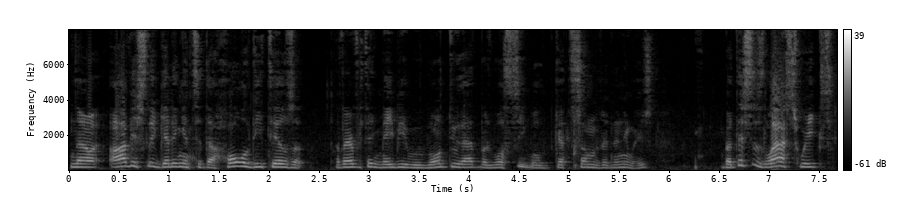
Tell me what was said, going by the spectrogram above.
Now obviously getting into the whole details of, of everything maybe we won't do that but we'll see. We'll get some of it anyways. But this is last week's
